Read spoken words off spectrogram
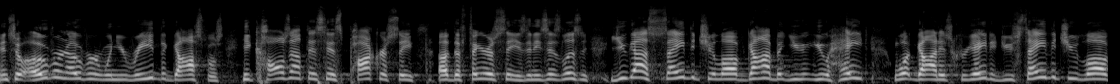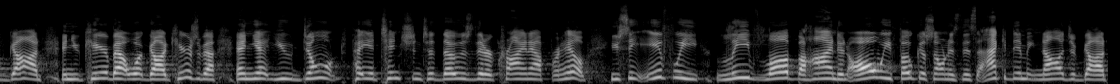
And so, over and over, when you read the Gospels, he calls out this hypocrisy of the Pharisees. And he says, Listen, you guys say that you love God, but you, you hate what God has created. You say that you love God and you care about what God cares about, and yet you don't pay attention to those that are crying out for help. You see, if we leave love behind and all we focus on is this academic knowledge of God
